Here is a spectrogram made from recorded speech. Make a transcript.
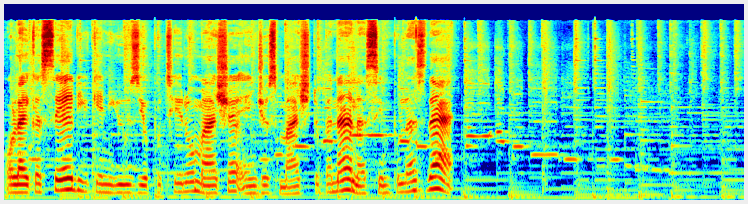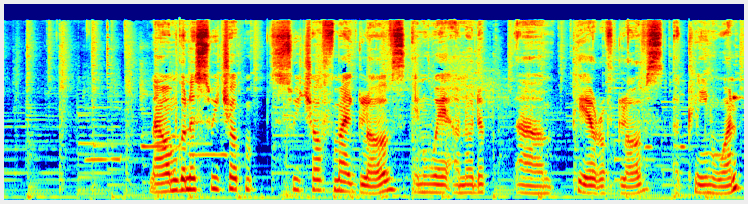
Or like I said, you can use your potato masher and just mash the banana, simple as that. Now I'm gonna switch up switch off my gloves and wear another um, pair of gloves a clean one.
